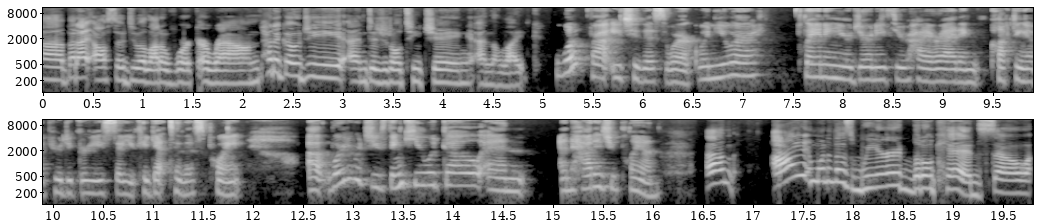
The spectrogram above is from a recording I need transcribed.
Uh, but I also do a lot of work around pedagogy and digital teaching and the like. What brought you to this work when you were planning your journey through higher ed and collecting up your degrees so you could get to this point? Uh, where would you think you would go, and and how did you plan? Um, I am one of those weird little kids. So,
